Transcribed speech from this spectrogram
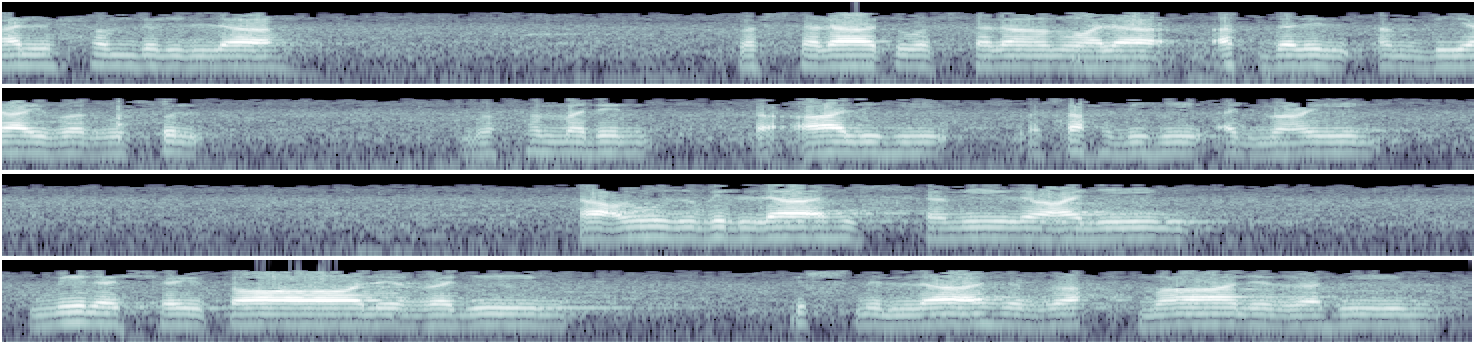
الحمد لله والصلاة والسلام على أفضل الأنبياء والرسل محمد وآله وصحبه أجمعين. أعوذ بالله السميع العليم من الشيطان الرجيم. بسم الله الرحمن الرحيم.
